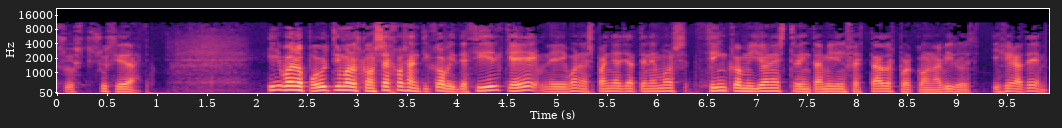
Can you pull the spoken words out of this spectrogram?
suciedad. Y bueno, por último, los consejos anti-COVID. Decir que, eh, bueno, en España ya tenemos 5.030.000 infectados por coronavirus. Y fíjate,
